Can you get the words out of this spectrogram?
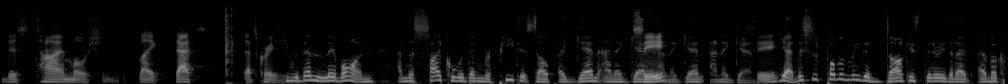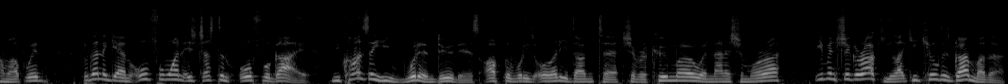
this time motion. Like that's that's crazy. He would then live on, and the cycle would then repeat itself again and again See? and again and again. See? Yeah, this is probably the darkest theory that I've ever come up with. But then again, All for One is just an awful guy. You can't say he wouldn't do this after what he's already done to Shirakumo and Nana Shimura. Even Shigaraki, like he killed his grandmother.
